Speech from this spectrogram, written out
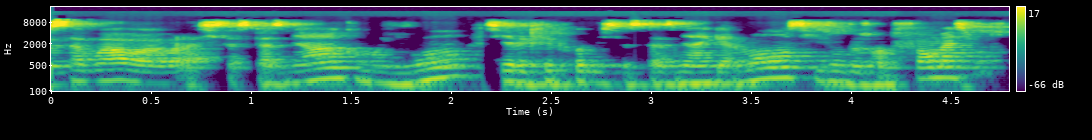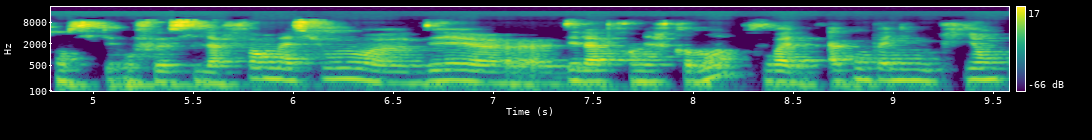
savoir voilà si ça se passe bien, comment ils vont, si avec les produits ça se passe bien également, s'ils ont besoin de formation, parce qu'on fait aussi de la formation dès dès la première commande pour accompagner nos clients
